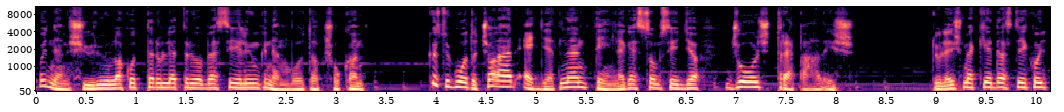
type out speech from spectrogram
hogy nem sűrűn lakott területről beszélünk, nem voltak sokan. Köztük volt a család egyetlen, tényleges szomszédja, George Trepal is. Tőle is megkérdezték, hogy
